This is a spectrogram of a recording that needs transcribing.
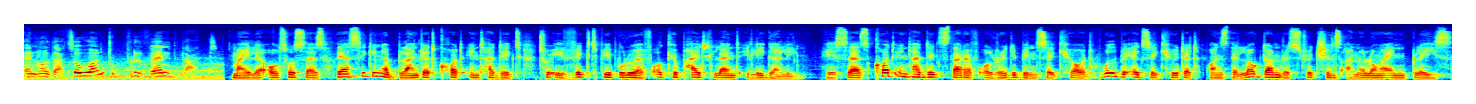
and all that? So we want to prevent that. Maile also says they are seeking a blanket court interdict to evict people who have occupied land illegally. He says court interdicts that have already been secured will be executed once the lockdown restrictions are no longer in place.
